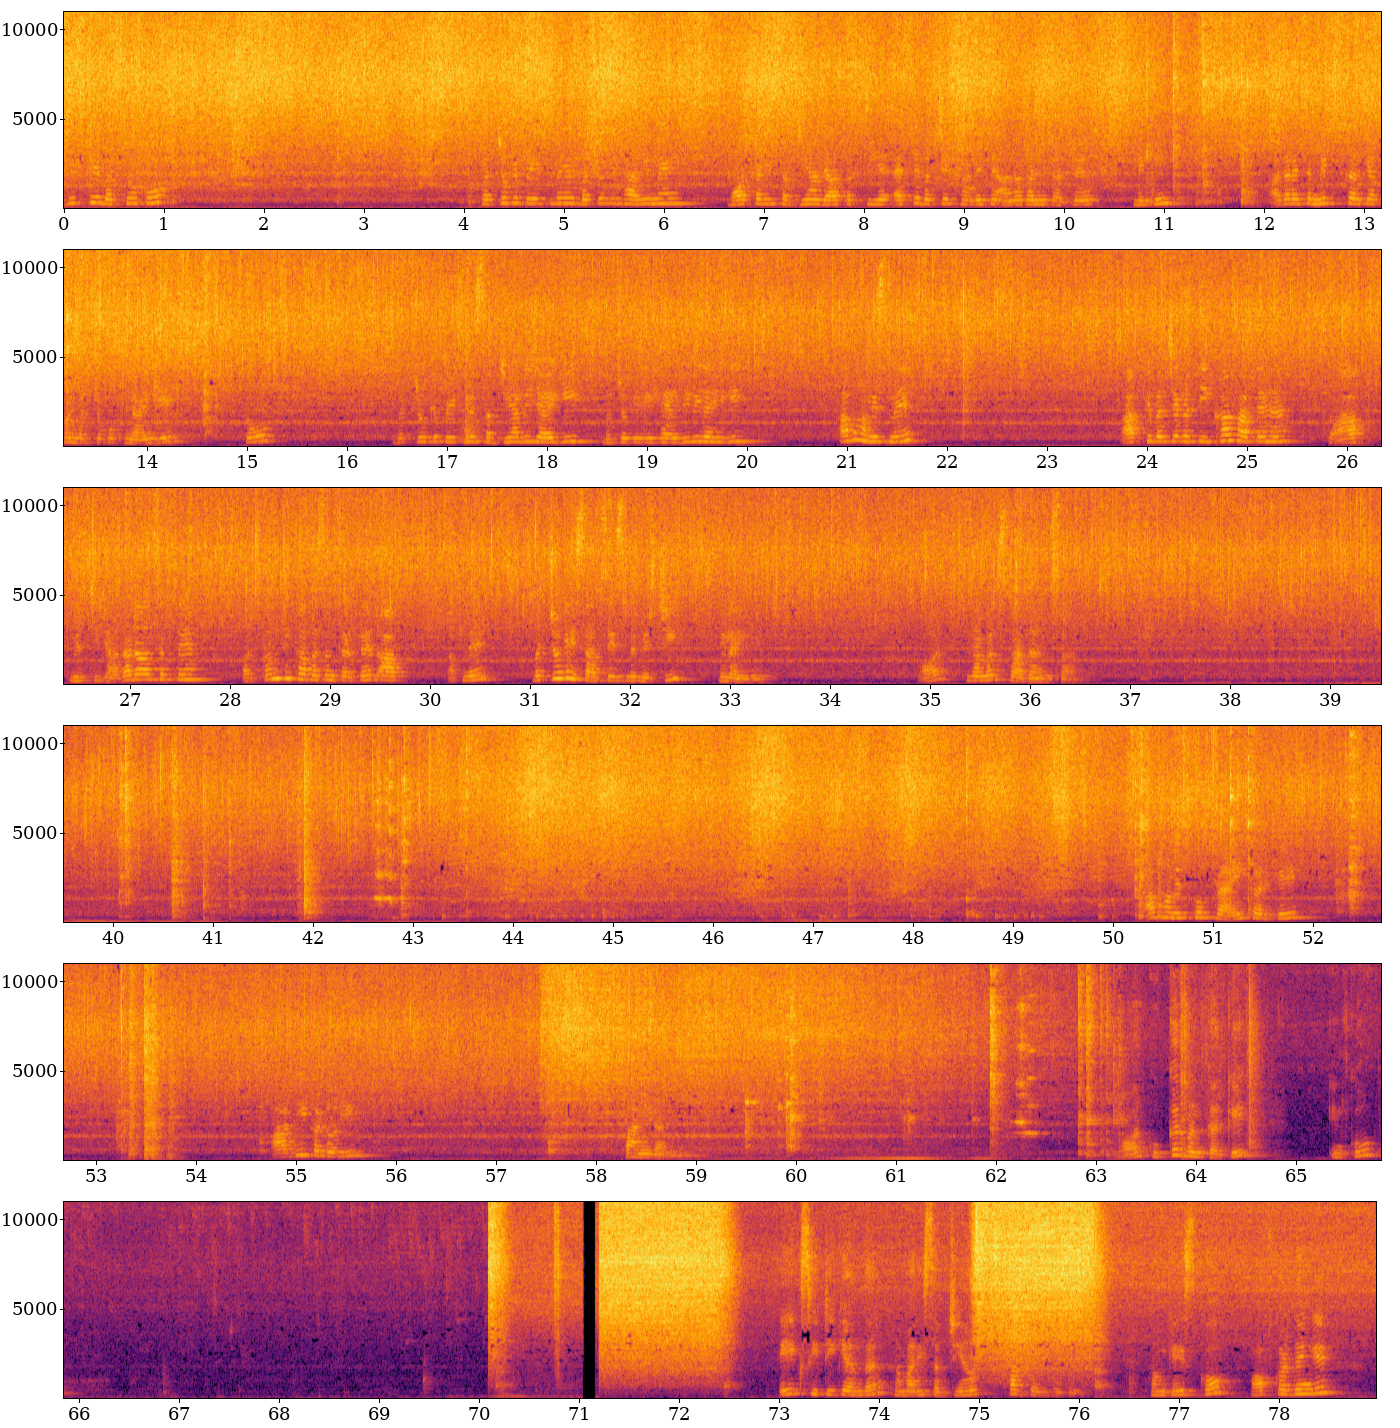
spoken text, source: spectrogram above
जिससे बच्चों को बच्चों के पेट में, बच्चों की थाली में बहुत सारी सब्ज़ियाँ जा सकती है। ऐसे बच्चे खाने से आनाकानी करते हैं, लेकिन अगर ऐसे मिक्स करके अपन बच्चों को खिलाएँगे तो बच्चों के पेट में सब्ज़ियाँ भी जाएगी, बच्चों के लिए हेल्दी भी रहेगी। अब हम इसमें आपके बच्चे अगर तीखा खाते हैं तो आप मिर्ची ज़्यादा डाल सकते हैं और कम तीखा पसंद करते हैं तो आप अपने बच्चों के हिसाब से इसमें मिर्ची मिलाइए। और नमक स्वादानुसार अब हम इसको फ्राई करके आधी कटोरी पानी डालेंगे। और कुकर बंद करके इनको एक सीटी के अंदर हमारी सब्ज़ियाँ पक गई होगी। हम गैस को ऑफ़ कर देंगे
